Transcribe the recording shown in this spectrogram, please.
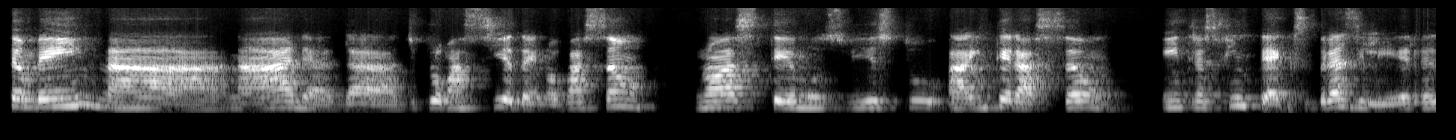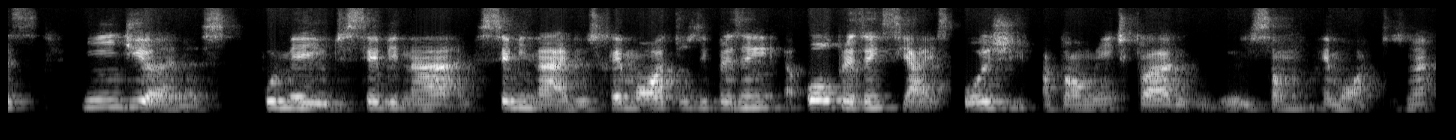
Também na, na área da diplomacia da inovação, nós temos visto a interação entre as fintechs brasileiras e indianas, por meio de seminários remotos e presen ou presenciais. Hoje, atualmente, claro, eles são remotos, né?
